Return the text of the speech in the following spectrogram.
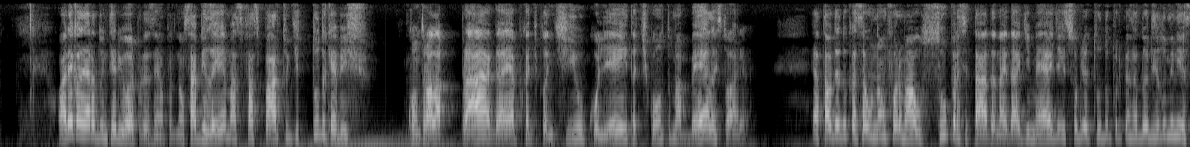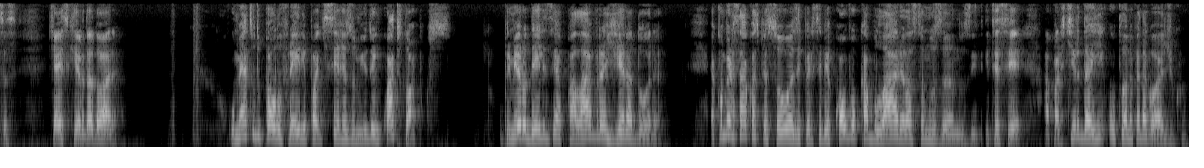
Olha a galera do interior, por exemplo, não sabe ler, mas faz parte de tudo que é bicho. Controla praga, época de plantio, colheita, te conta uma bela história. É a tal da educação não formal, supracitada na Idade Média e sobretudo por pensadores iluministas, que a esquerda adora. O método Paulo Freire pode ser resumido em quatro tópicos. O primeiro deles é a palavra geradora. É conversar com as pessoas e perceber qual vocabulário elas estão usando e tecer, a partir daí, o plano pedagógico.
